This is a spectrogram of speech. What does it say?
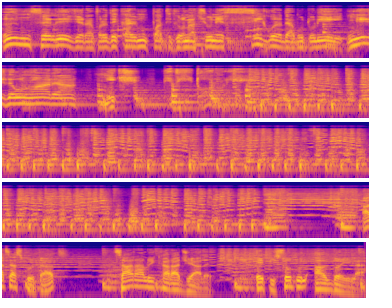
înțelegerea fără de care nu poate fi o națiune sigură de avutul ei, nici de onoarea, nici de viitorul ei. Ați ascultat Țara lui Caragiale, episodul al doilea.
